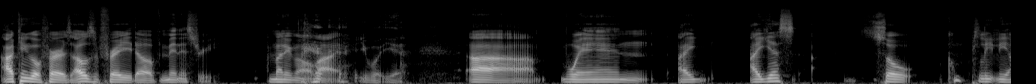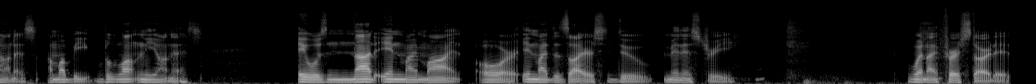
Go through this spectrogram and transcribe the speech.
I can go first. I was afraid of ministry. I'm not even gonna lie. you would. Yeah. uh, when I, I guess, so completely honest. I'm gonna be bluntly honest. It was not in my mind or in my desires to do ministry when I first started.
